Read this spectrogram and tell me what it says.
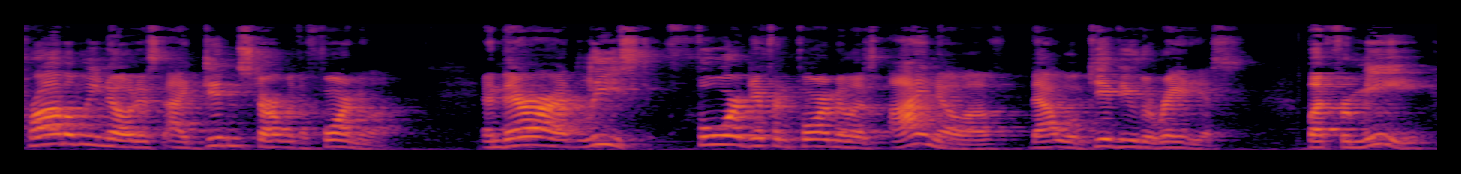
probably noticed I didn't start with a formula. And there are at least four different formulas I know of that will give you the radius. But for me,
